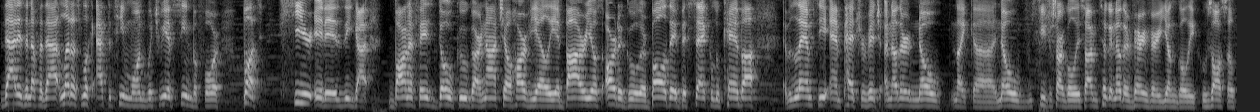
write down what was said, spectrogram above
that is enough of that. Let us look at the team one, which we have seen before, but here it is. You got Boniface, Doku, Garnacho, Harvey Elliott, Barrios, Arda Balde, Bisseck, Lukeba, Lamptey and Petrovic, another no like uh, no future star goalie. So I took another very very young goalie who's also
